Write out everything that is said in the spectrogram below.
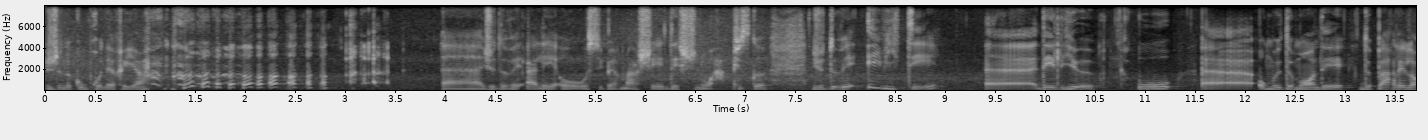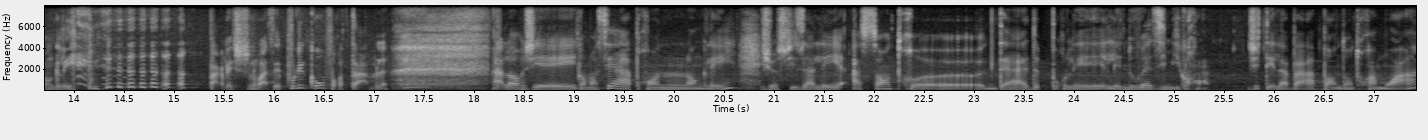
je ne comprenais rien. Euh, je devais aller au supermarché des Chinois, puisque je devais éviter euh, des lieux où euh, on me demandait de parler l'anglais. parler chinois, c'est plus confortable. Alors j'ai commencé à apprendre l'anglais. Je suis allée à centre euh, d'aide pour les, les nouveaux immigrants. J'étais là-bas pendant trois mois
